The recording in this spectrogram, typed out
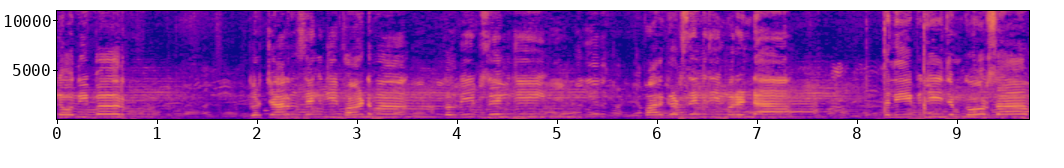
ਲੋਦੀਪੁਰ, ਗੁਰਚਰਨ ਸਿੰਘ ਜੀ ਫਾਂਡਵਾ ਕੁਲਦੀਪ ਸਿੰਘ ਜੀ, ਪ੍ਰਗਟ ਸਿੰਘ ਜੀ, ਮਰਿੰਡਾ, ਦਲੀਪ ਜੀ ਚਮਕੌਰ ਸਾਹਿਬ,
